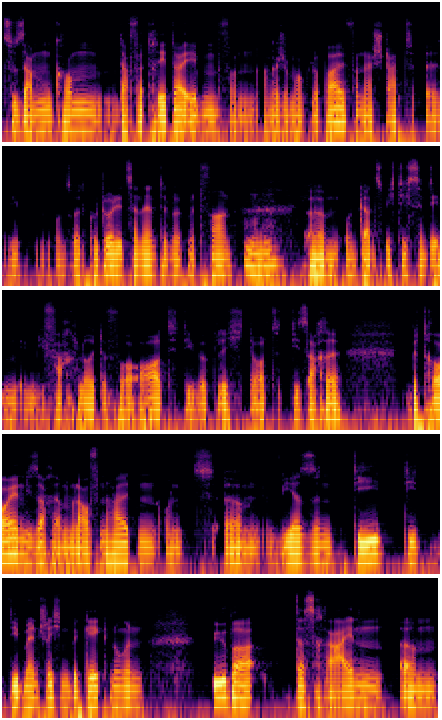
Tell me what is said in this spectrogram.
zusammenkommen da Vertreter eben von Engagement Global, von der Stadt, äh, die, unsere Kulturdezernentin wird mitfahren. Mhm. Ähm, und ganz wichtig sind eben, eben die Fachleute vor Ort, die wirklich dort die Sache betreuen, die Sache im Laufen halten. Und ähm, wir sind die, die die menschlichen Begegnungen über das rein, ähm,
